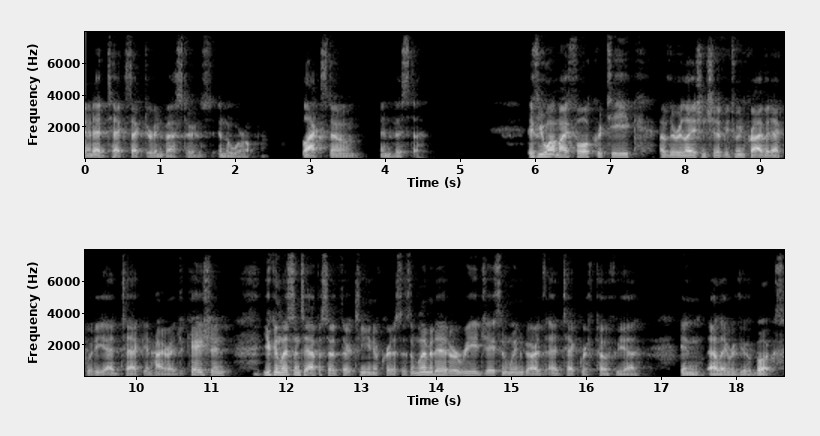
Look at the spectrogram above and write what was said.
and edtech sector investors in the world, Blackstone and Vista. If you want my full critique of the relationship between private equity, ed tech, and higher education, you can listen to episode 13 of Criticism Limited or read Jason Wingard's EdTech Griftopia in LA Review of Books.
